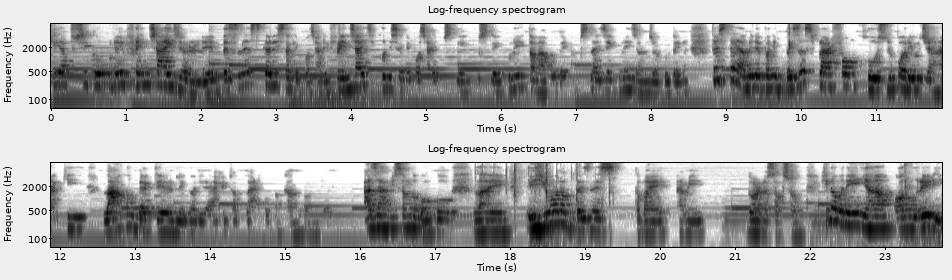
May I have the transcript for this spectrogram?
केएफसीको कुनै फ्रेन्चाइजरले बिजनेस गरिसके पछाडि फ्रेन्चाइजी खोलिसके पछाडि उसले उसले कुनै तनाव हुँदैन उसलाई चाहिँ कुनै झन्झट हुँदैन। त्यस्तै हामीले पनि बिजनेस प्लेटफर्म खोज्नु पऱ्यो जहाँ कि लाखौँ व्यक्तिहरूले गरिराखेका प्लेटफर्ममा काम गर्नु पऱ्यो आज हामीसँग भएको लाइक इज युन अफ बिजनेस तपाईँ हामी गर्न सक्छौँ। किनभने यहाँ अलरेडी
